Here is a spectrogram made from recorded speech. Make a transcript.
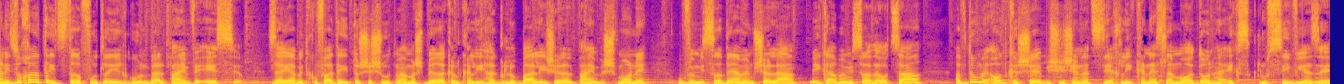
אני זוכר את ההצטרפות לארגון ב-2010. זה היה בתקופת ההתאוששות מהמשבר הכלכלי הגלובלי של 2008, ובמשרדי הממשלה, בעיקר במשרד האוצר, עבדו מאוד קשה בשביל שנצליח להיכנס למועדון האקסקלוסיבי הזה,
